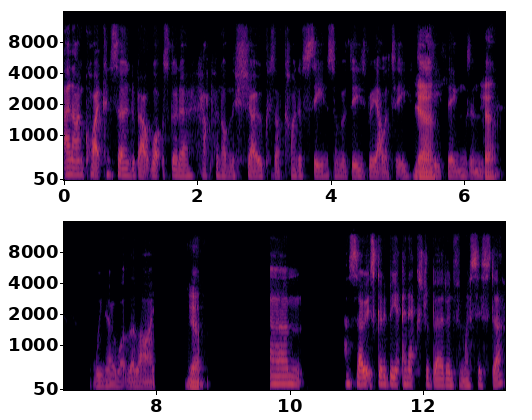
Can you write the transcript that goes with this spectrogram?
And I'm quite concerned about what's going to happen on this show because I've kind of seen some of these reality Yeah. TV things and Yeah, we know what they're like. yeah, Um, and so it's going to be an extra burden for my sister,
